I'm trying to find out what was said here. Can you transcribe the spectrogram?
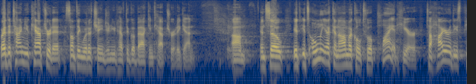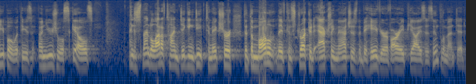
by the time you captured it, something would have changed and you'd have to go back and capture it again. Um, and so it, it's only economical to apply it here, to hire these people with these unusual skills, and to spend a lot of time digging deep to make sure that the model that they've constructed actually matches the behavior of our APIs as implemented,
